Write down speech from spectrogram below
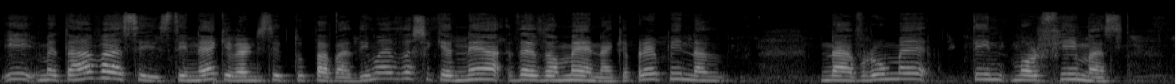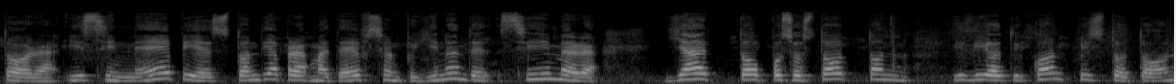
Η μετάβαση στη νέα κυβέρνηση του Παπαδήμου έδωσε και νέα δεδομένα και πρέπει να, να βρούμε την μορφή μας τώρα. Οι συνέπειες των διαπραγματεύσεων που γίνονται σήμερα για το ποσοστό των ιδιωτικών πιστωτών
